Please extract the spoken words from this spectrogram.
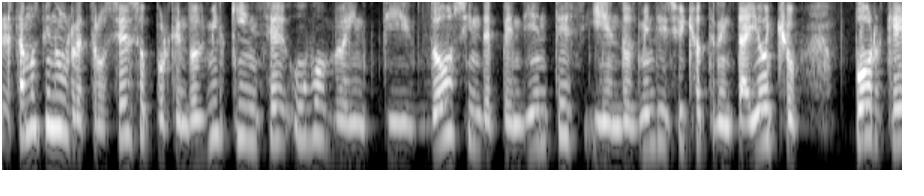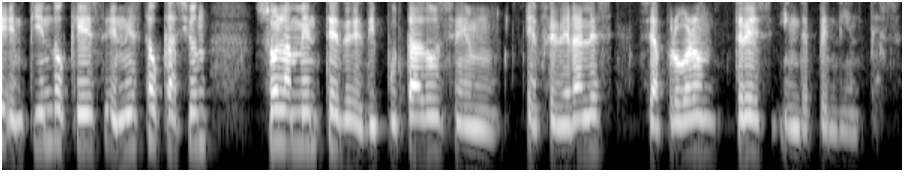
Estamos viendo un retroceso porque en 2015 hubo 22 independientes y en 2018 38, porque entiendo que es en esta ocasión solamente de diputados en, federales se aprobaron tres independientes.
